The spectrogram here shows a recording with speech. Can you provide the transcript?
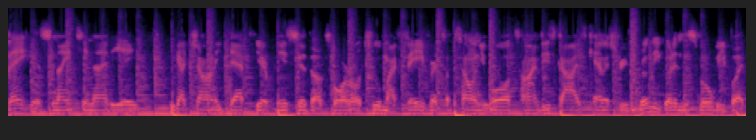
Vegas, 1998. We got Johnny Depp here, Benicio del Toro, two of my favorites. I'm telling you all time, these guys' chemistry is really good in this movie, but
